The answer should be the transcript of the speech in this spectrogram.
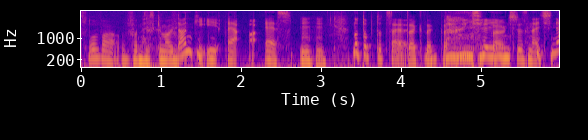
слова в англійській мові данки і е, «с». Угу. Ну, тобто, це так, так, так. є так. інше значення.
